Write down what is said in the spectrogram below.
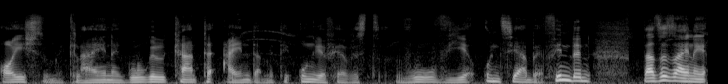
euch so eine kleine Google-Karte ein, damit ihr ungefähr wisst, wo wir uns ja befinden. Das ist eine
